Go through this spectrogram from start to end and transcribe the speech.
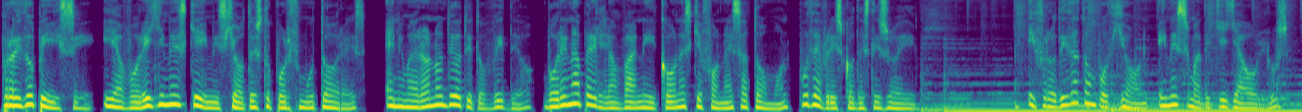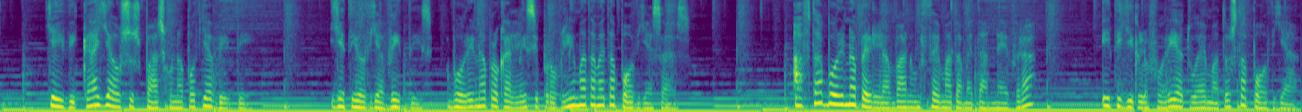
Προειδοποίηση. Οι αβορήγινες και οι νησιώτες του Πορθμού Τόρες ενημερώνονται ότι το βίντεο μπορεί να περιλαμβάνει εικόνες και φωνές ατόμων που δεν βρίσκονται στη ζωή. Η φροντίδα των ποδιών είναι σημαντική για όλους και ειδικά για όσους πάσχουν από διαβήτη. Γιατί ο διαβήτης μπορεί να προκαλέσει προβλήματα με τα πόδια σας. Αυτά μπορεί να περιλαμβάνουν θέματα με τα νεύρα, ή την κυκλοφορία του αίματος στα πόδια.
